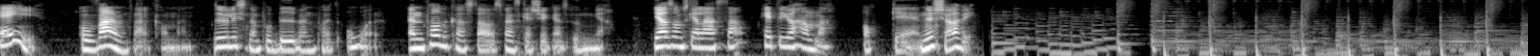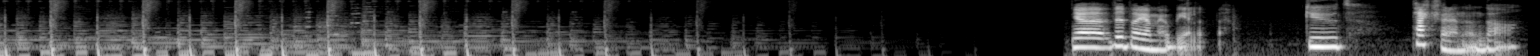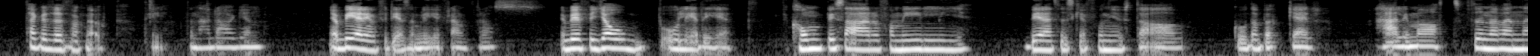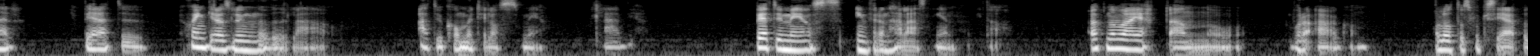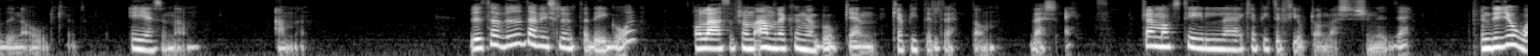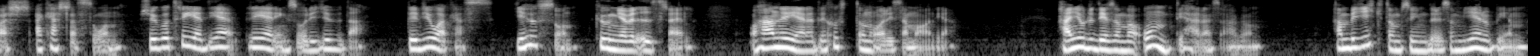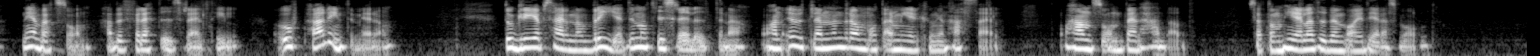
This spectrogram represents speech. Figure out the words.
Hej och varmt välkommen. Du lyssnar på Bibeln på ett år. En podcast av Svenska kyrkans unga. Jag som ska läsa heter Johanna och eh, nu kör vi. Ja, vi börjar med att be lite. Gud, tack för ännu en dag. Tack för att vi får vakna upp till den här dagen. Jag ber inför det som ligger framför oss. Jag ber för jobb och ledighet, för kompisar och familj. Jag ber att vi ska få njuta av goda böcker, härlig mat, fina vänner. Jag ber att du skänker oss lugn och vila och att du kommer till oss med glädje. Jag ber att du är med oss inför den här läsningen idag. Öppna våra hjärtan och våra ögon och låt oss fokusera på dina ord, Gud. I Jesu namn. Amen. Vi tar vid där vi slutade igår och läser från Andra Kungaboken kapitel 13, vers 1. Framåt till eh, kapitel 14, vers 29. Under Joas, Akashas son, 23 regeringsår i Juda, blev Joakas, Jehus son, kung över Israel och han regerade 17 år i Samaria. Han gjorde det som var ont i Herrens ögon. Han begick de synder som Jerobem, Nebats son, hade förlett Israel till och upphörde inte med dem. Då greps Herren av vrede mot israeliterna och han utlämnade dem åt armékungen Hassael och hans son Ben-Hadad så att de hela tiden var i deras våld.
